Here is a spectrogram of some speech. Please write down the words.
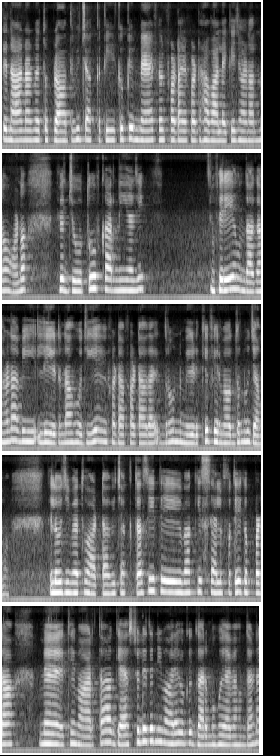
ਤੇ ਨਾਲ ਨਾਲ ਮੈਂ ਤੋਂ ਪ੍ਰਾਂਤ ਵੀ ਚੱਕਤੀ ਕਿਉਂਕਿ ਮੈਂ ਫਿਰ ਫਟਾਫਟ ਹਵਾ ਲੈ ਕੇ ਜਾਣਾ ਨਹਾਉਣ, ਫਿਰ ਜੋ ਧੂਫ ਕਰਨੀ ਆ ਜੀ। ਫਿਰ ਇਹ ਹੁੰਦਾਗਾ ਹਨਾ ਵੀ ਲੇਟ ਨਾ ਹੋ ਜਾਈਏ, ਫਟਾਫਟ ਆਪਦਾ ਇਧਰੋਂ ਨਿਮੇੜ ਕੇ ਫਿਰ ਮੈਂ ਉਧਰ ਨੂੰ ਜਾਵਾਂ। ਤੇ ਲਓ ਜੀ, ਮੈਂ ਇੱਥੋਂ ਆਟਾ ਵੀ ਚੱਕਤਾ ਸੀ ਤੇ ਬਾਕੀ ਸੈਲਫ ਤੇ ਕੱਪੜਾ ਮੈਂ ਇੱਥੇ ਮਾਰਤਾ। ਗੈਸ ਚੁੱਲ੍ਹੇ ਤੇ ਨਹੀਂ ਮਾਰਿਆ ਕਿਉਂਕਿ ਗਰਮ ਹੋਇਆ ਹੋਇਆ ਹੁੰਦਾ ਨਾ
